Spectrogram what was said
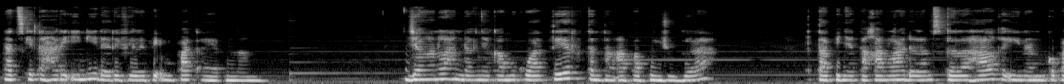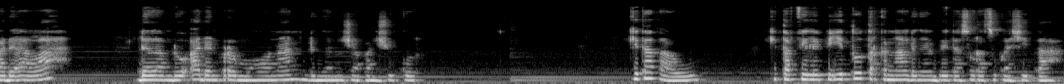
Nats kita hari ini dari Filipi 4 ayat 6. Janganlah hendaknya kamu khawatir tentang apa pun juga, tetapi nyatakanlah dalam segala hal keinginanmu kepada Allah, dalam doa dan permohonan dengan ucapan syukur. Kita tahu, kitab Filipi itu terkenal dengan berita surat sukacita.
